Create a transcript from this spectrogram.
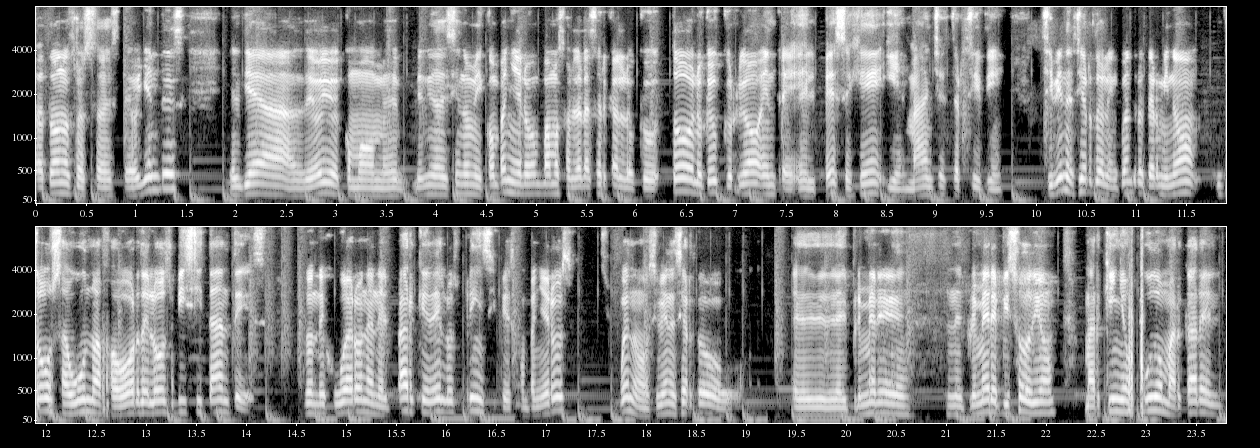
a todos nuestros este, oyentes, el día de hoy, como me venía diciendo mi compañero, vamos a hablar acerca de lo que, todo lo que ocurrió entre el PSG y el Manchester City. Si bien es cierto, el encuentro terminó 2 a 1 a favor de los visitantes, donde jugaron en el Parque de los Príncipes, compañeros. Bueno, si bien es cierto, el, el primer en el primer episodio, Marquinhos pudo marcar el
